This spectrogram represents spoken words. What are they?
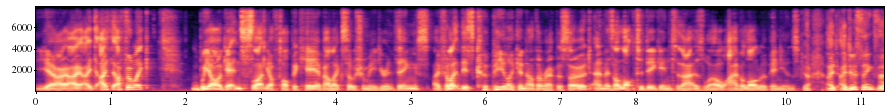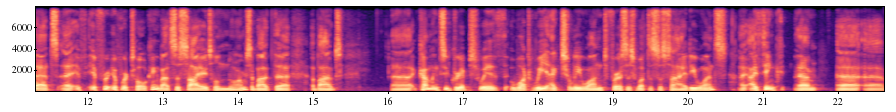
yeah. I, I, I feel like we are getting slightly off topic here about like social media and things. I feel like this could be like another episode, and there's a lot to dig into that as well. I have a lot of opinions. Yeah, I, I do think that uh, if if we're, if we're talking about societal norms, about the about uh, coming to grips with what we actually want versus what the society wants, I, I think um, uh, uh,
